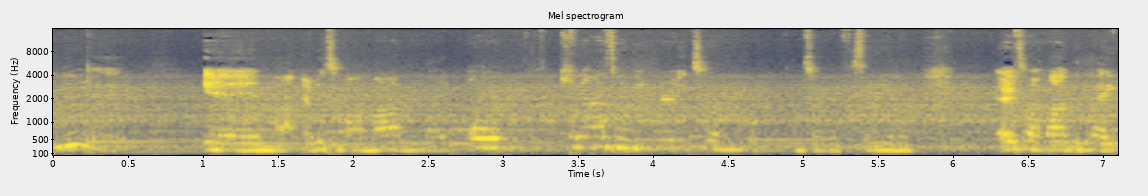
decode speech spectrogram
we knew that." And my, every time my mom be like, "Oh, Kiana's gonna get married to a," I'm sorry for saying it. Every time my mom be like,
